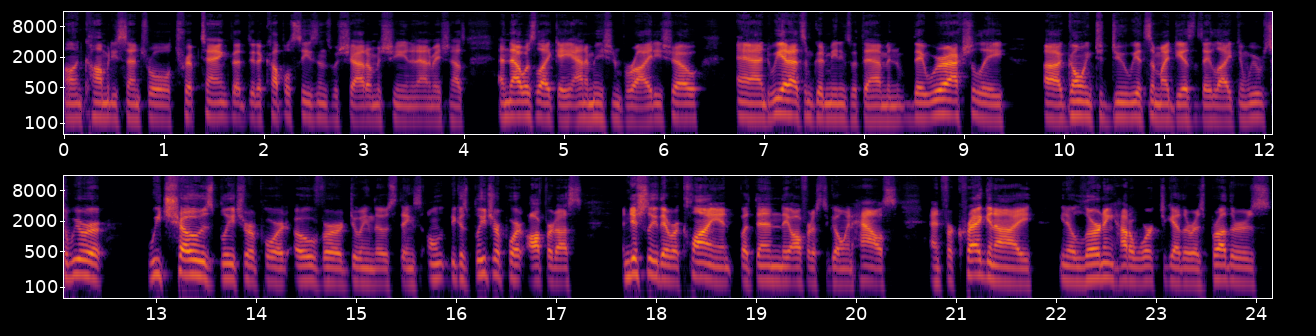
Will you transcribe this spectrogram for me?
on Comedy Central, TripTank, that did a couple seasons with Shadow Machine and Animation House, and that was like a animation variety show. And we had had some good meetings with them, and they were actually uh, going to do. We had some ideas that they liked, and we were so we were we chose Bleacher Report over doing those things only because Bleacher Report offered us initially they were a client, but then they offered us to go in house. And for Craig and I, you know, learning how to work together as brothers,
